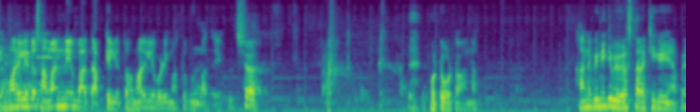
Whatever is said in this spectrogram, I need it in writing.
हमारे लिए तो सामान्य बात आपके लिए तो हमारे लिए बड़ी महत्वपूर्ण बात है अच्छा। फ़ोटो वोटो आना। खाने पीने की व्यवस्था रखी गई है यहाँ पे।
